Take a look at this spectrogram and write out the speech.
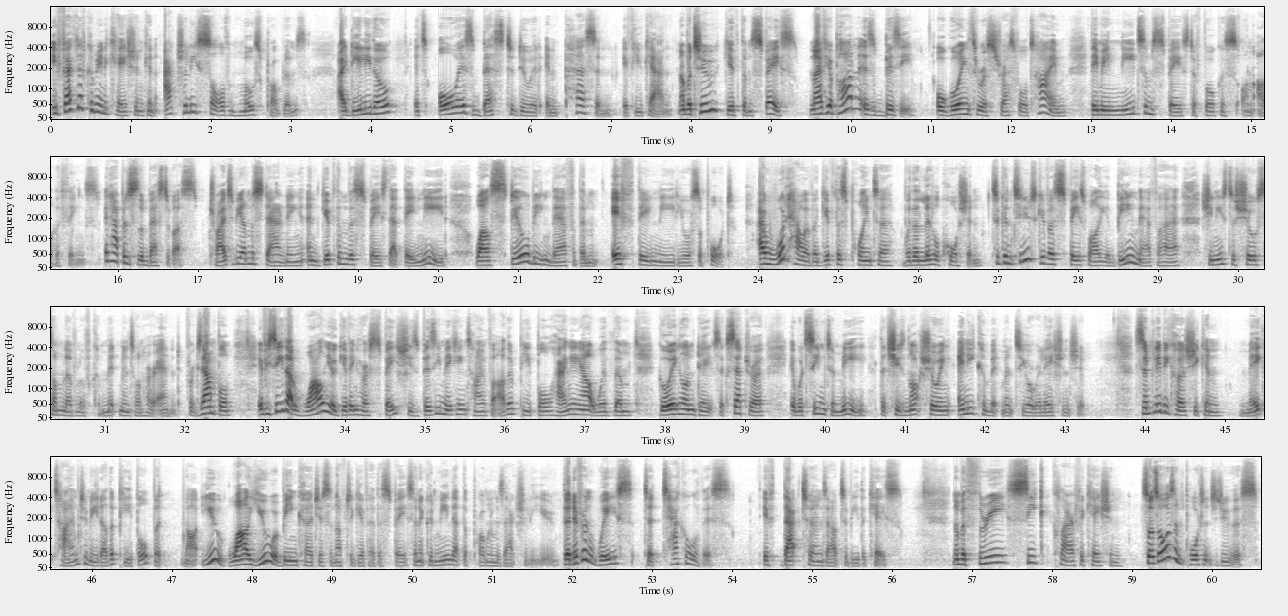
Effective communication can actually solve most problems. Ideally, though, it's always best to do it in person if you can. Number two, give them space. Now, if your partner is busy, or going through a stressful time, they may need some space to focus on other things. It happens to the best of us. Try to be understanding and give them the space that they need while still being there for them if they need your support. I would, however, give this pointer with a little caution. To continue to give her space while you're being there for her, she needs to show some level of commitment on her end. For example, if you see that while you're giving her space, she's busy making time for other people, hanging out with them, going on dates, etc., it would seem to me that she's not showing any commitment to your relationship simply because she can make time to meet other people, but not you, while you were being courteous enough to give her the space. And it could mean that the problem is actually you. There are different ways to tackle this if that turns out to be the case. Number three, seek clarification. So it's always important to do this.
